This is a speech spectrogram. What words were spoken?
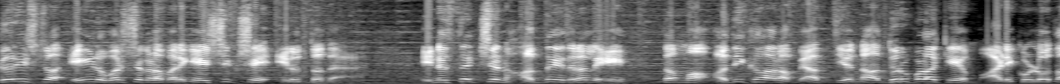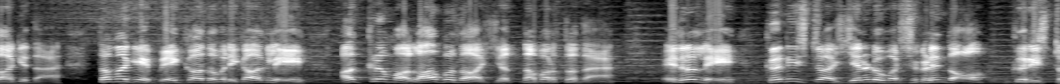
ಗರಿಷ್ಠ ಏಳು ವರ್ಷಗಳವರೆಗೆ ಶಿಕ್ಷೆ ಇರುತ್ತದೆ. ಇನ್ನು ಸೆಕ್ಷನ್ ಹದಿನೈದರಲ್ಲಿ ತಮ್ಮ ಅಧಿಕಾರ ವ್ಯಾಪ್ತಿಯನ್ನ ದುರ್ಬಳಕೆ ಮಾಡಿಕೊಳ್ಳೋದಾಗಿದೆ. ತಮಗೆ ಬೇಕಾದವರಿಗಾಗ್ಲಿ ಅಕ್ರಮ ಲಾಭದ ಯತ್ನ ಬರ್ತದೆ. ಇದರಲ್ಲಿ ಕನಿಷ್ಠ ಎರಡು ವರ್ಷಗಳಿಂದ ಗರಿಷ್ಠ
